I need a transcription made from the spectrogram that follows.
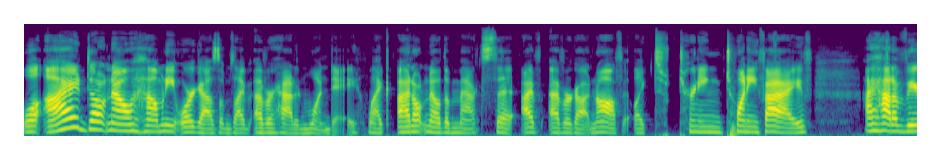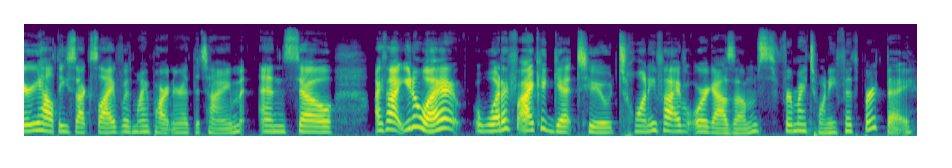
well, I don't know how many orgasms I've ever had in one day. Like, I don't know the max that I've ever gotten off at like t- turning 25 I had a very healthy sex life with my partner at the time. And so I thought, you know what? What if I could get to 25 orgasms for my 25th birthday?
